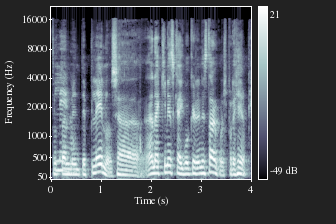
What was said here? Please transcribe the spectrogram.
Pleno. totalmente pleno. O sea, Anakin Skywalker en Star Wars, por ejemplo.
